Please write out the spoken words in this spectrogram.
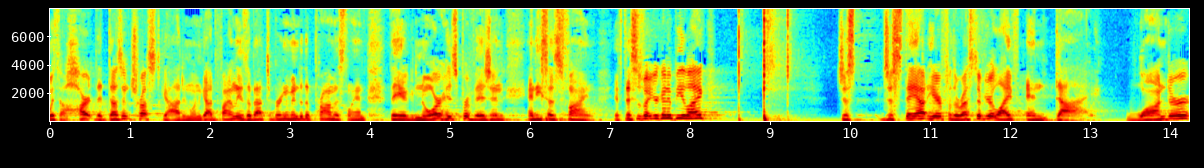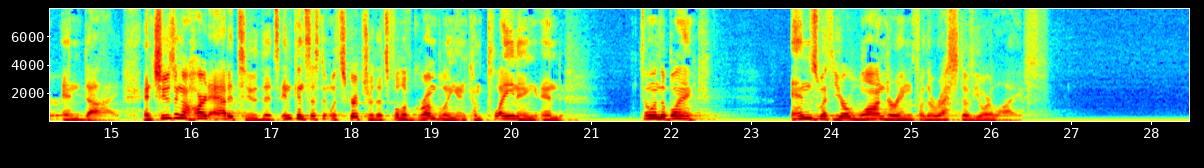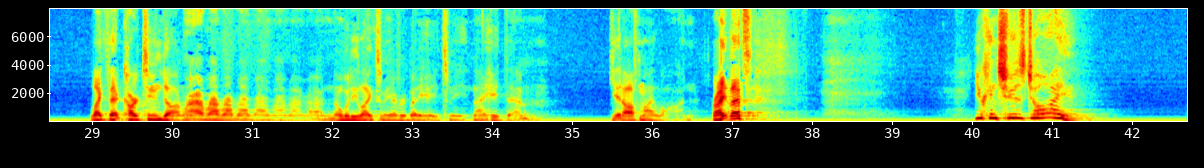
With a heart that doesn't trust God. And when God finally is about to bring them into the promised land, they ignore his provision. And he says, Fine, if this is what you're going to be like, just, just stay out here for the rest of your life and die wander and die. And choosing a hard attitude that's inconsistent with Scripture, that's full of grumbling and complaining and fill in the blank, ends with your wandering for the rest of your life. Like that cartoon dog. Nobody likes me, everybody hates me, and I hate them. Get off my lawn. Right? That's. You can choose joy.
